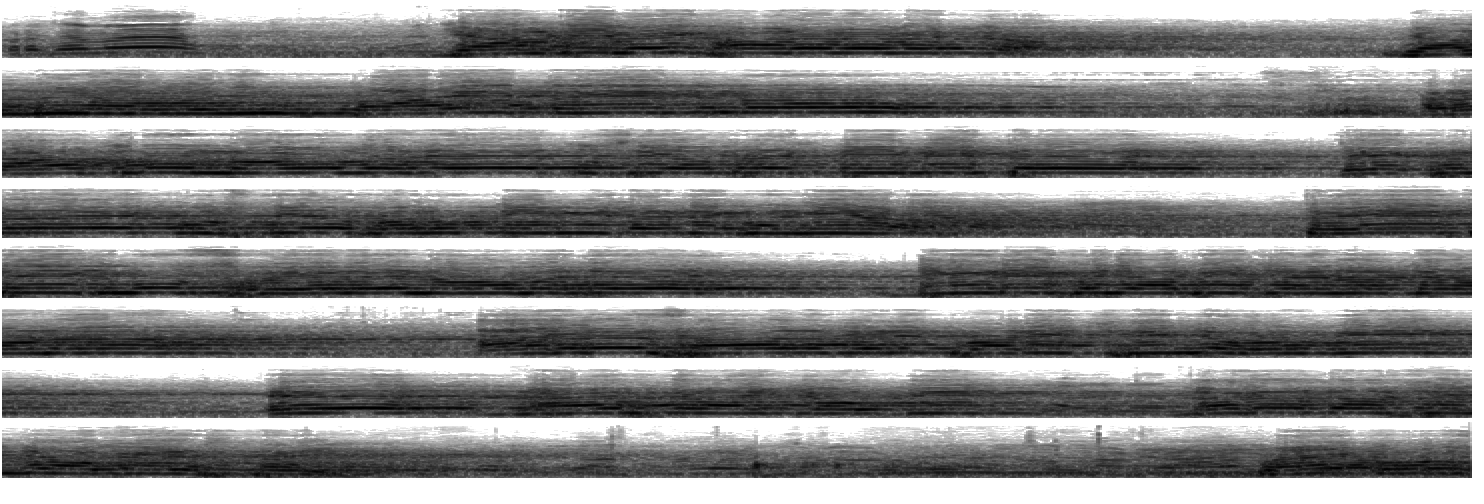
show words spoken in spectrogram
ਪ੍ਰਥਮ। ਜਲਦੀ ਬਈ ਖਾੜੇ ਦੇ ਵਿੱਚ। ਜਲਦੀ ਆਓ ਜੀ। 22 ਤਰੀਕ ਨੂੰ ਰਾਤ ਨੂੰ 9 ਵਜੇ ਤੁਸੀਂ ਆਪਣੇ ਟੀਵੀ ਤੇ ਦੇਖਣਾ ਹੈ ਕੁਸ਼ਤੀਆਂ ਤੁਹਾਨੂੰ ਟੀਵੀ ਤੇ ਦਿਖੂਗੀਆਂ 23 ਤਰੀਕ ਨੂੰ ਸਵੇਰੇ 9 ਵਜੇ ਡੀਡੀ ਪੰਜਾਬੀ ਚੈਨਲ ਤੇ ਆਉਣਾ ਅਗਲੇ ਸਾਲ ਜਿਹੜੀ ਫਾੜੀ ਛਿੰਝ ਹੋਊਗੀ ਇਹ ਲਾਈਵ ਕਰਾਈ ਜਾਊਗੀ ਲਗਾਤਾਰ ਛਿੰਝ ਆਊਗੀ ਇਸ ਤਰ੍ਹਾਂ ਹੀ ਮੈਂ ਕੋਚ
